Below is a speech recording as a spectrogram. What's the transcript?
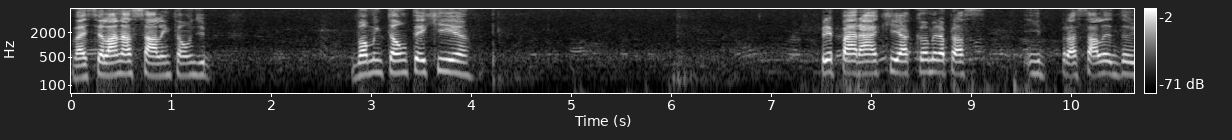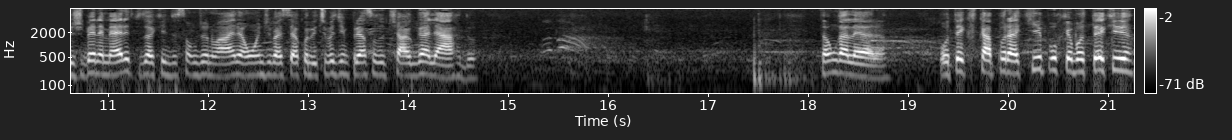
Vai ser lá na sala, então, de... Vamos, então, ter que preparar aqui a câmera para ir para a sala dos beneméritos aqui de São Januário, onde vai ser a coletiva de imprensa do Thiago Galhardo. Então, galera, vou ter que ficar por aqui porque vou ter que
